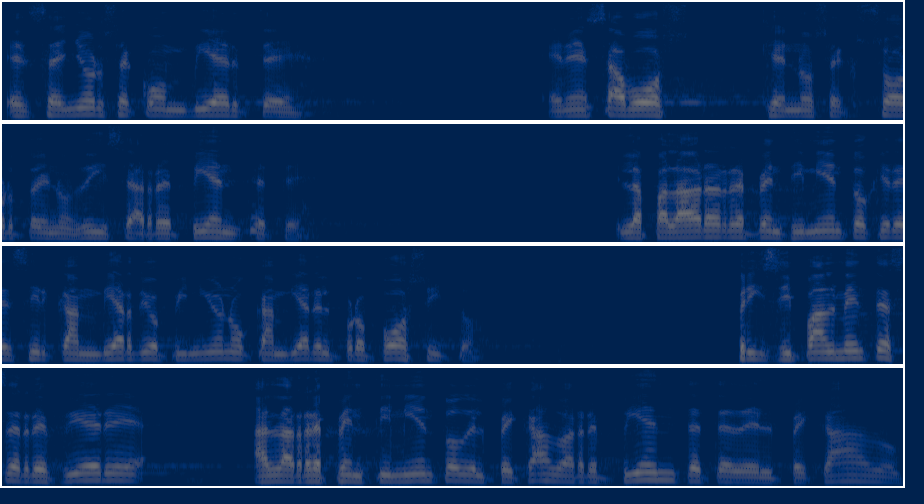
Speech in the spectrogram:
el Señor se convierte en esa voz que nos exhorta y nos dice, arrepiéntete. Y la palabra arrepentimiento quiere decir cambiar de opinión o cambiar el propósito. Principalmente se refiere al arrepentimiento del pecado, arrepiéntete del pecado.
